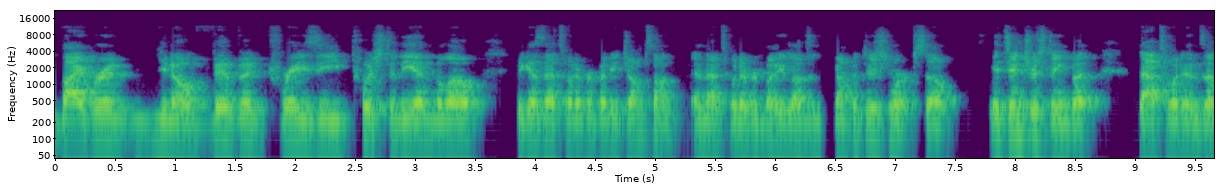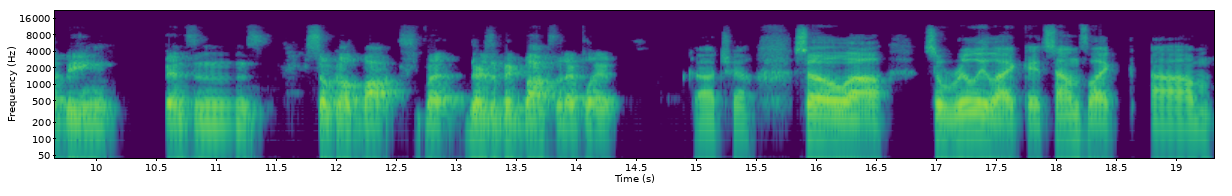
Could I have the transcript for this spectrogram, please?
vibrant, you know, vivid, crazy push to the envelope because that's what everybody jumps on and that's what everybody loves in competition work. So it's interesting, but that's what ends up being Benson's so-called box. But there's a big box that I play in. Gotcha. So, uh, so really, like it sounds like um,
